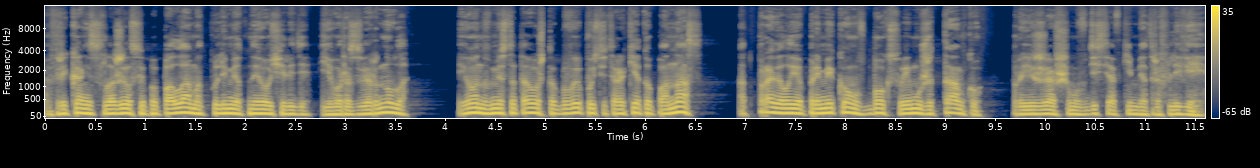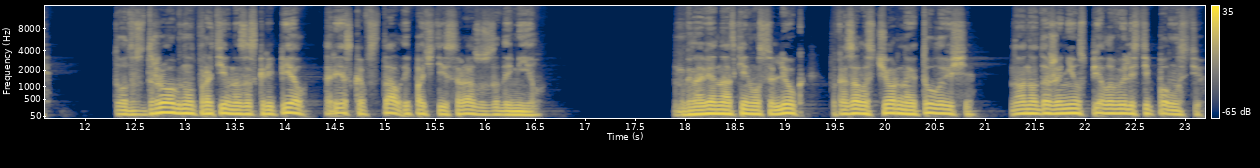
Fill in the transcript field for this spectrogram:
Африканец сложился пополам от пулеметной очереди, его развернуло, и он вместо того, чтобы выпустить ракету по нас, отправил ее прямиком в бок своему же танку, проезжавшему в десятки метров левее. Тот вздрогнул, противно заскрипел, резко встал и почти сразу задымил. Мгновенно откинулся люк, показалось черное туловище, но оно даже не успело вылезти полностью.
